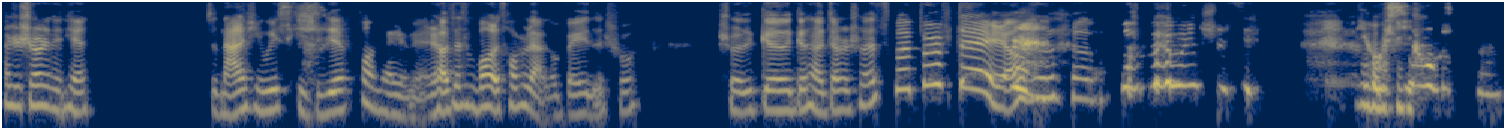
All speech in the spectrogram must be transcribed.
但是生日那天，就拿了一瓶 whisky 直接放在里面，然后再从包里掏出两个杯子，说说跟跟他的教授说 It's my birthday，然后我杯威士忌，牛笑死！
